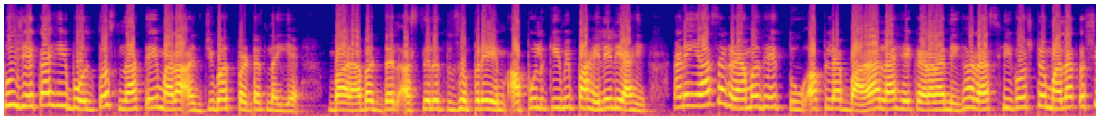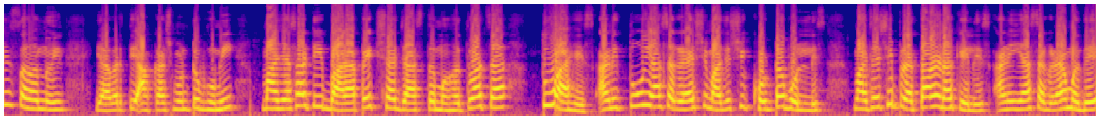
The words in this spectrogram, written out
तू जे काही बोलतोस ना ते मला अजिबात पटत नाही आहे बाळाबद्दल असलेलं तुझं प्रेम आपुलकी मी पाहिलेली आहे. आणि या सगळ्यामध्ये तू आपल्या बाळाला हे करायला निघालास ही गोष्ट मला कशी सहन होईल? यावरती आकाश म्हणतो भूमी माझ्यासाठी बाळापेक्षा जास्त महत्त्वाचा तू आहेस आणि तू या सगळ्याशी माझ्याशी खोटं बोललीस माझ्याशी प्रतारणा केलीस आणि या सगळ्यामध्ये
